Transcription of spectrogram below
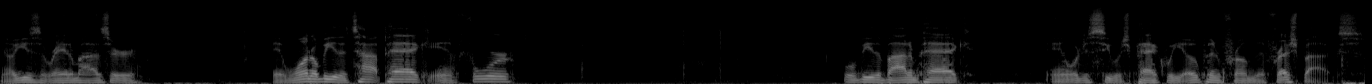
You know, use the randomizer. And one will be the top pack, and four will be the bottom pack. And we'll just see which pack we open from the fresh box.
